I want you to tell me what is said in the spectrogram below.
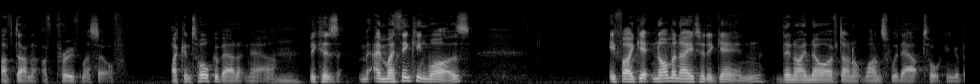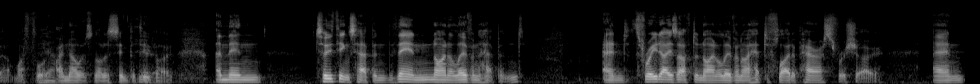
I've done it. I've proved myself. I can talk about it now Mm. because, and my thinking was, if I get nominated again, then I know I've done it once without talking about my foot. Yeah. I know it's not a sympathy vote. And then two things happened. Then 9 11 happened. And three days after 9 11, I had to fly to Paris for a show. And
